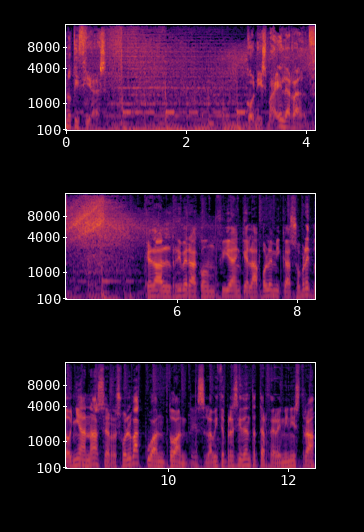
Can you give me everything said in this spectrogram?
Noticias con Ismael Arranz. ¿Qué tal? Rivera confía en que la polémica sobre Doñana se resuelva cuanto antes. La vicepresidenta tercera y ministra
